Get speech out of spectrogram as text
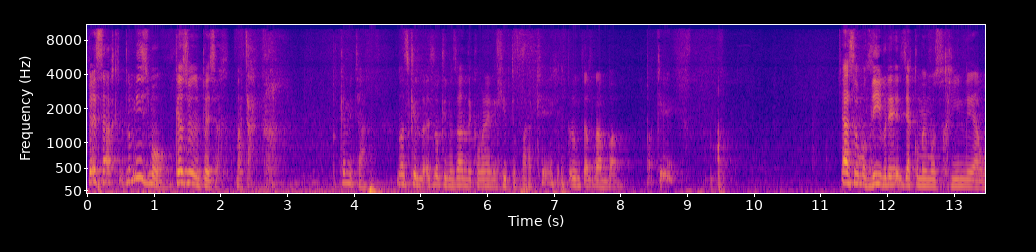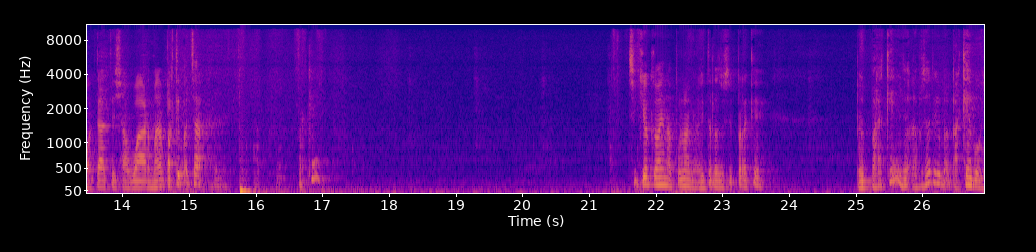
Pesaj es lo mismo. ¿Qué hacen en Pesaj? Matar. ¿Por qué matar? No es que es lo que nos dan de comer en Egipto. ¿Para qué? Pregunta el Rambam. ¿Para qué? Ya somos libres, ya comemos gine, aguacate, shawarma. ¿Para qué manchar? ¿Para qué? Si quiero que vayan a Polonia, ahorita les voy a decir para qué. Pero ¿para qué? La persona dice, ¿para qué voy?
